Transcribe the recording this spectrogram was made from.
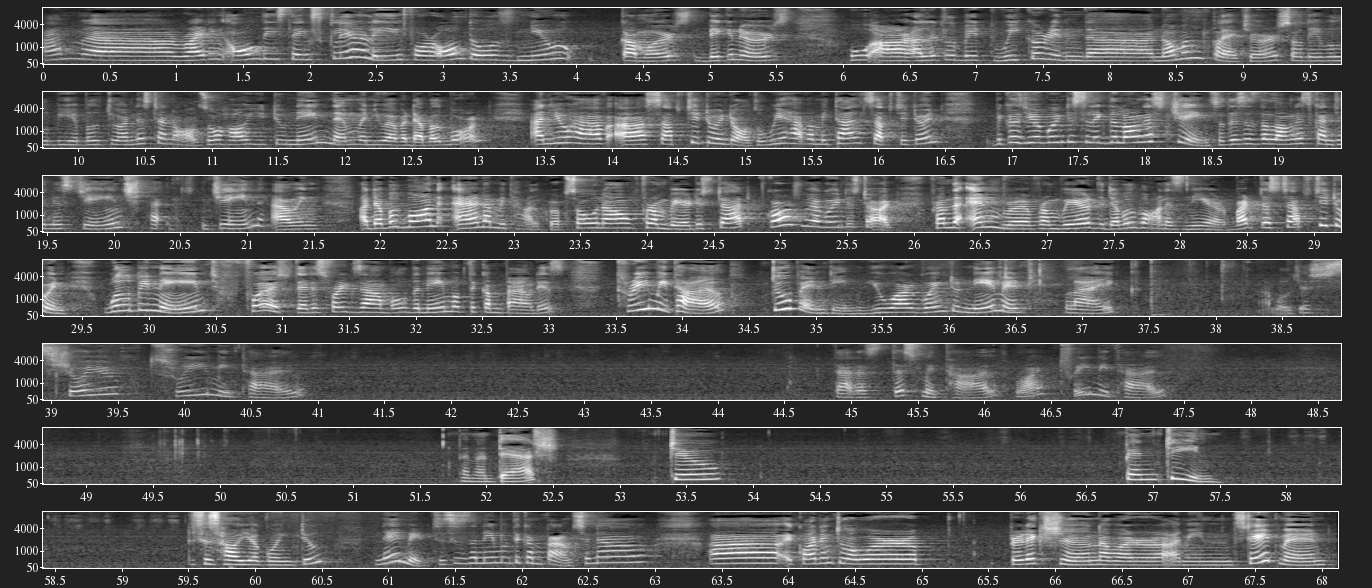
I'm uh, writing all these things clearly for all those newcomers beginners who are a little bit weaker in the nomenclature so they will be able to understand also how you to name them when you have a double bond. And you have a substituent also. We have a methyl substituent because you are going to select the longest chain. So this is the longest continuous chain chain having a double bond and a methyl group. So now from where to start? Of course we are going to start from the end from where the double bond is near. But the substituent will be named first. That is for example the name of the compound is 3 methyl 2 pentene you are going to name it like I will just show you 3 methyl that is this methyl right? 3 methyl then a dash. 2 pentene this is how you're going to name it. This is the name of the compound. So now uh, according to our prediction our i mean statement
